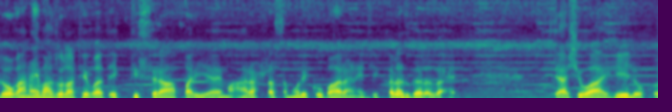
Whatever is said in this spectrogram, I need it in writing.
दोघांनाही बाजूला ठेवत एक तिसरा पर्याय महाराष्ट्रासमोर एक उभा राहण्याची खरंच गरज आहे. त्याशिवाय हे लोक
